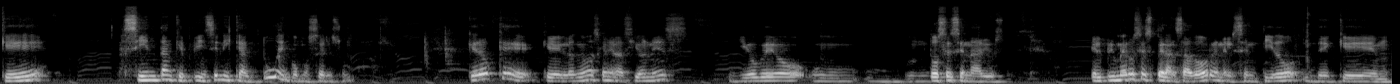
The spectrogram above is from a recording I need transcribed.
que sientan, que piensen y que actúen como seres humanos. Creo que, que las nuevas generaciones, yo veo dos escenarios. El primero es esperanzador en el sentido de que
